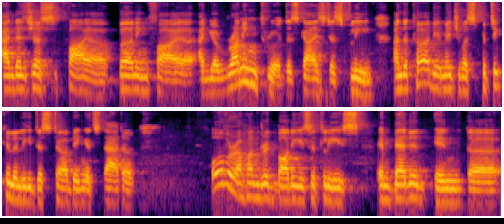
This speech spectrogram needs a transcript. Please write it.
and there's just fire burning fire and you're running through it this guy's just fleeing and the third image was particularly disturbing it's that of over a hundred bodies at least embedded in the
